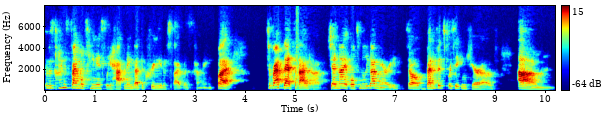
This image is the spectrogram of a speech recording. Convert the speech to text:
it was kind of simultaneously happening that the creative side was coming. But to wrap that side up, Jed and I ultimately got married. So benefits were taken care of. Um,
